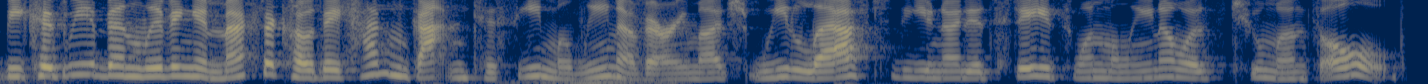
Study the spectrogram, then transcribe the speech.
because we had been living in Mexico, they hadn't gotten to see Melina very much. We left the United States when Melina was two months old.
